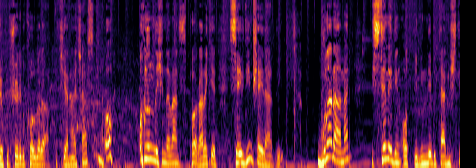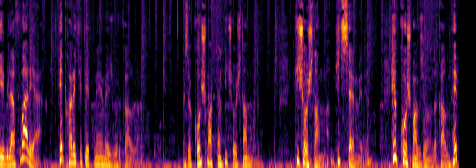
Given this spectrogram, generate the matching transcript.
Yapıp şöyle bir kolları iki yana açarsın ya. Oh onun dışında ben spor, hareket sevdiğim şeyler değil. Buna rağmen istemediğin ot dibinde bitermiş diye bir laf var ya. Hep hareket etmeye mecbur kaldım. Mesela koşmaktan hiç hoşlanmadım. Hiç hoşlanmam, hiç sevmedim. Hep koşmak zorunda kaldım. Hep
